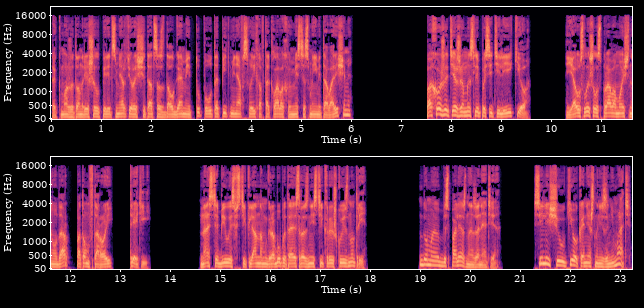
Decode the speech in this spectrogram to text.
Так может, он решил перед смертью рассчитаться с долгами и тупо утопить меня в своих автоклавах вместе с моими товарищами? Похоже, те же мысли посетили и Кио. Я услышал справа мощный удар, потом второй, третий. Настя билась в стеклянном гробу, пытаясь разнести крышку изнутри. Думаю, бесполезное занятие. Силище Кио, конечно, не занимать,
